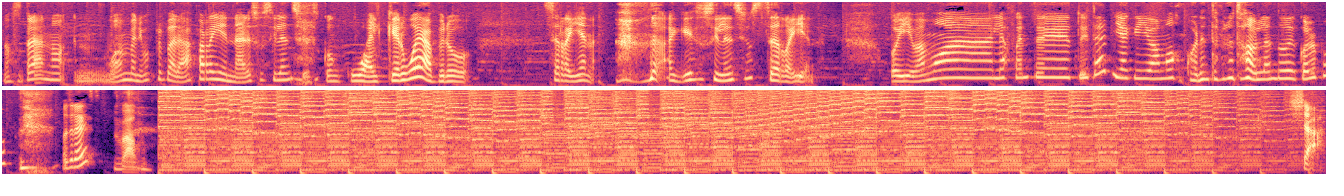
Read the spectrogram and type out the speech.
Nosotras no, bueno, venimos preparadas para rellenar esos silencios con cualquier wea, pero se rellenan. Aquí esos silencios se rellenan. Oye, vamos a la fuente de Twitter, ya que llevamos 40 minutos hablando de Colourpop. ¿Otra vez? Vamos. Ya.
